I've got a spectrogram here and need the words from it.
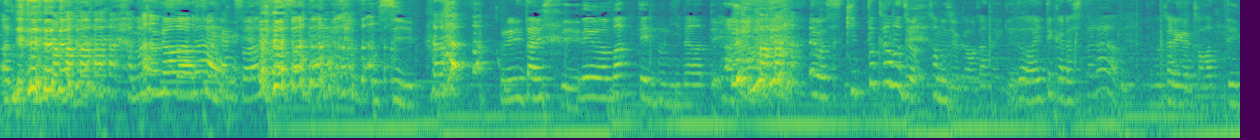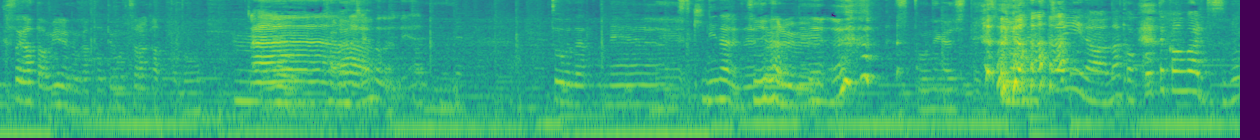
あ彼女側アンサーサイド。が欲しいこれに対して。電話待ってんのになって。でもきっと彼女彼女かわかんないけど相手からしたらその彼が変わっていく姿を見るのがとても辛かったと思ううん。あからあなるほどね。どうだろうねね気になるね気になる。ね。ちょっとお願いしたいめっちゃいいな。なんかこうやって考えるとすごい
